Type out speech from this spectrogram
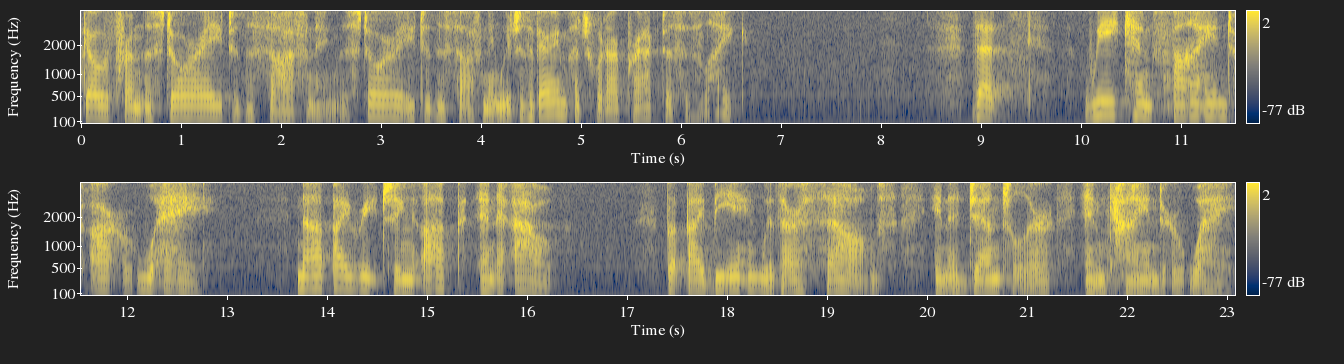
go from the story to the softening, the story to the softening, which is very much what our practice is like. That we can find our way, not by reaching up and out, but by being with ourselves in a gentler and kinder way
